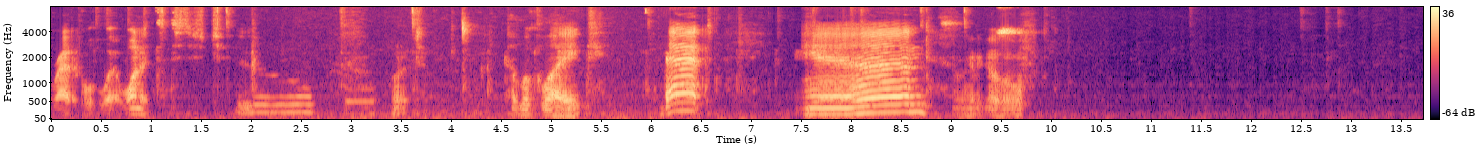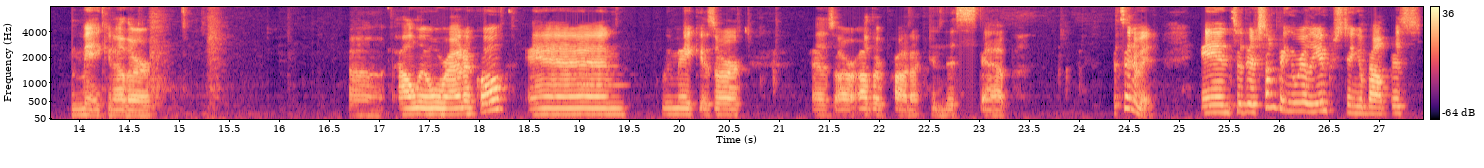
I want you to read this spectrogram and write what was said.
radical the way I want it to. want it to look like that. And we're going to go make another uh, allyl radical, and we make as our as our other product in this step succinimide. And so there's something really interesting about this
